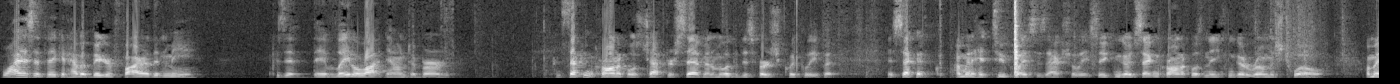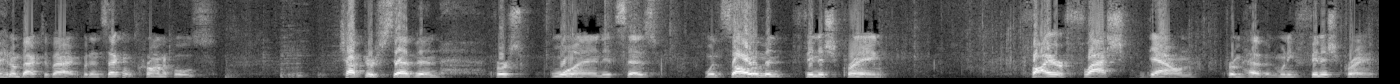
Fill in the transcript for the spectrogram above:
why is it they could have a bigger fire than me? Because they've laid a lot down to burn. In Second Chronicles chapter seven, I'm gonna look at this verse quickly, but in second, I'm gonna hit two places actually. So you can go to Second Chronicles and then you can go to Romans 12. I'm gonna hit them back to back. But in Second Chronicles chapter seven, verse one, it says, "When Solomon finished praying, fire flashed down from heaven." When he finished praying,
